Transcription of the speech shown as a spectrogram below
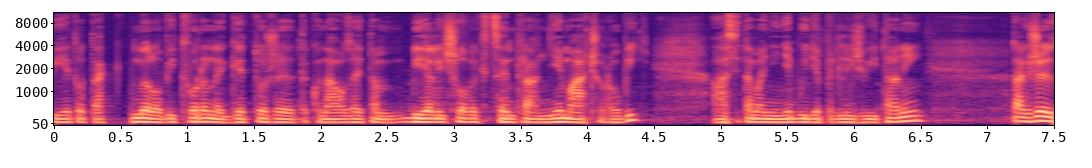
je to tak umelo vytvorené geto, že naozaj tam biely človek z centra nemá čo robiť a asi tam ani nebude príliš vítaný. Takže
